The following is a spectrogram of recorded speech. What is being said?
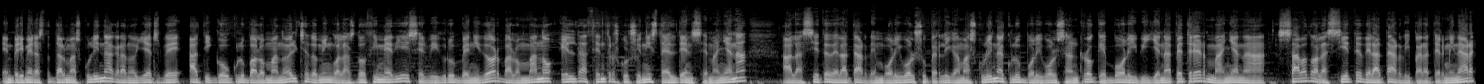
En primera estatal masculina, Granollers B, Atico Club Balonmano Elche, domingo a las 12 y media y Servigroup Benidor, Balonmano Elda, Centro Excursionista Eldense. Mañana a las 7 de la tarde en Voleibol Superliga Masculina, Club Voleibol San Roque, Boli Villena Petrer. Mañana sábado a las 7 de la tarde. Y para terminar,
